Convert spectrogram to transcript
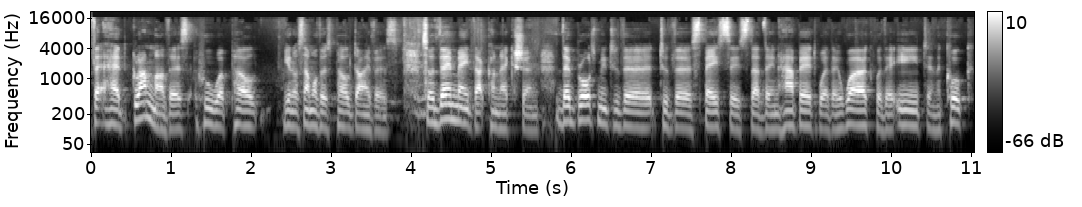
that had grandmothers who were pearl you know some of those pearl divers. So they made that connection. They brought me to the to the spaces that they inhabit where they work where they eat and they cook.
